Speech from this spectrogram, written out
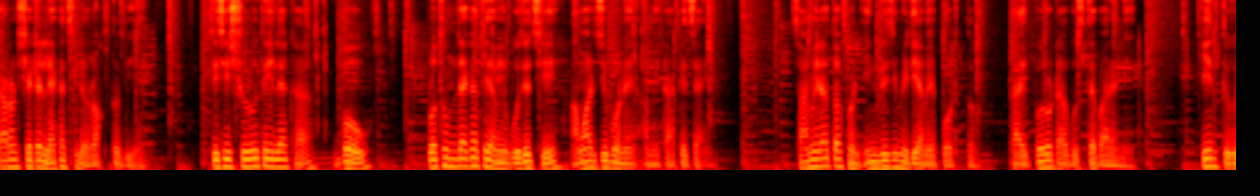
কারণ সেটা লেখা ছিল রক্ত দিয়ে। চিঠির শুরুতেই লেখা, বউ, প্রথম দেখাতে আমি বুঝেছি আমার জীবনে আমি কাকে চাই। সামিরা তখন ইংরেজি মিডিয়ামে পড়তো, তাই পুরোটা বুঝতে পারেনি। কিন্তু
